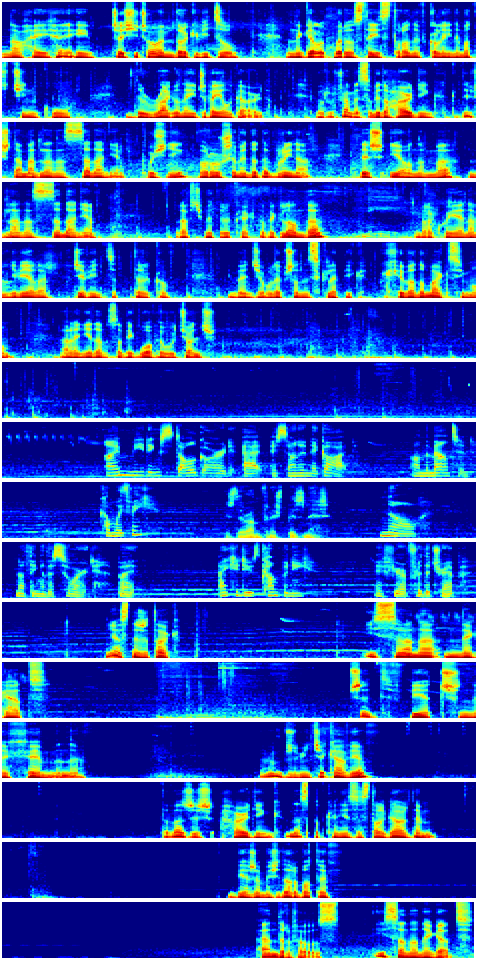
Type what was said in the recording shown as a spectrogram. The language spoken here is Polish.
No hej, hej, cześć i czołem, drogi widzu. Galoquero z tej strony w kolejnym odcinku Dragon Age Veilguard. Ruszamy sobie do Harding, gdyż tam ma dla nas zadanie. Później ruszymy do Devrina, gdyż i on ma dla nas zadanie. Sprawdźmy tylko jak to wygląda. Brakuje nam niewiele, 900 tylko. I będzie ulepszony sklepik, chyba do maksimum, ale nie dam sobie głowy uciąć. Meeting Stalgard at Asana Nagat on the mountain. Come with me? Is there unfinished business? No, nothing of the sort, but I could use company if you're up for the trip. Jasne, że tak. Isana Negat. Przedwieczny hymn. Brzmi ciekawie. Towarzysz Harding na spotkanie ze Stalgardem. Bierzemy się do roboty. Anderfos. Isana Negat.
